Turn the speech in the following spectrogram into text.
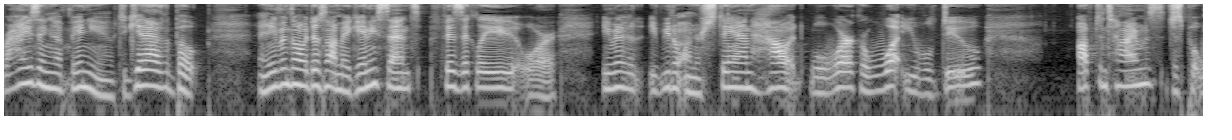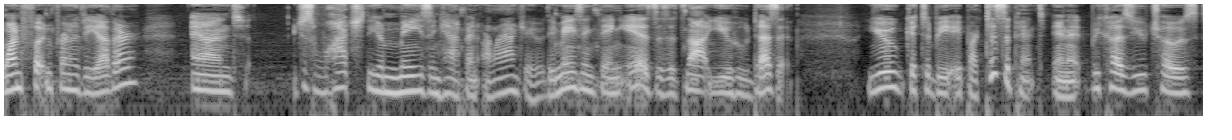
rising up in you to get out of the boat and even though it does not make any sense physically or even if, if you don't understand how it will work or what you will do oftentimes just put one foot in front of the other and just watch the amazing happen around you. The amazing thing is is it's not you who does it. You get to be a participant in it because you chose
